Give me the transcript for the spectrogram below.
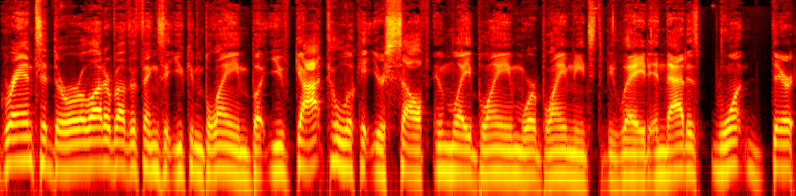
granted, there are a lot of other things that you can blame, but you've got to look at yourself and lay blame where blame needs to be laid. And that is one there.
